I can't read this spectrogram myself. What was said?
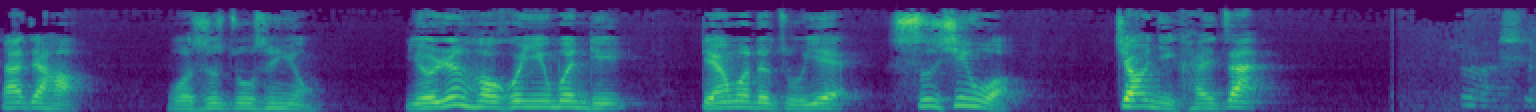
大家好，我是朱生勇。有任何婚姻问题，点我的主页私信我，教你开战。朱老师，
